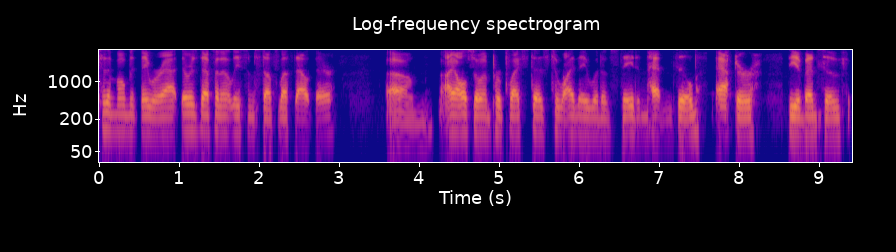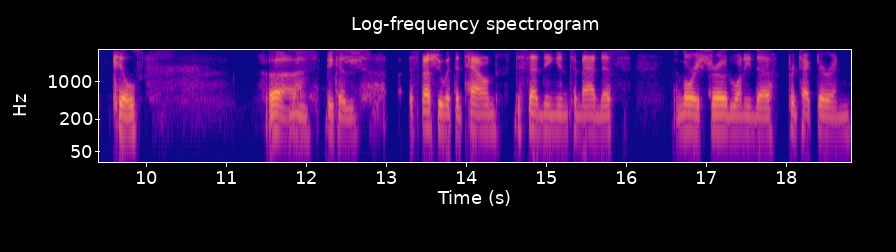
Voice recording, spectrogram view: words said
to the moment they were at. There was definitely some stuff left out there. Um, I also am perplexed as to why they would have stayed in Haddonfield after the events of Kills, uh, Mm. because especially with the town descending into madness and Laurie Strode wanting to protect her and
